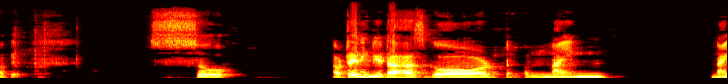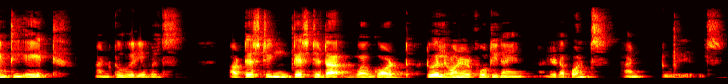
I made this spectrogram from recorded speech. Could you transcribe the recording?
okay. So our training data has got 998 and two variables. Our testing test data we have got 1249 data points and two variables.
